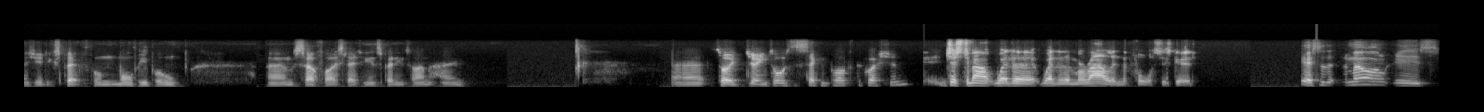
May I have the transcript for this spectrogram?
as you'd expect from more people um, self isolating and spending time at home. Uh, sorry, James, what was the second part of the question? Just about whether whether the morale in the force is good. Yeah, so the, the morale is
